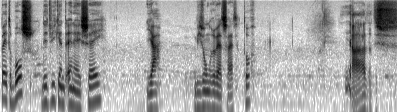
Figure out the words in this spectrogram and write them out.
Peter Bos, dit weekend NEC. Ja, bijzondere wedstrijd, toch? Ja, dat is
